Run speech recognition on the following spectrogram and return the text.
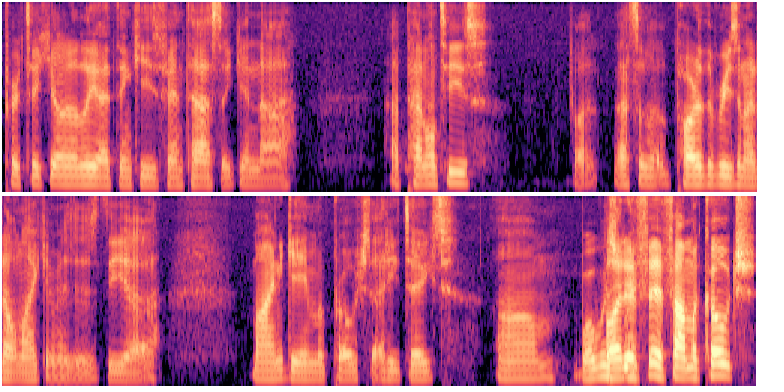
particularly. I think he's fantastic in uh, at penalties, but that's a part of the reason I don't like him is, is the uh, mind game approach that he takes. Um, What was but if if I'm a coach,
